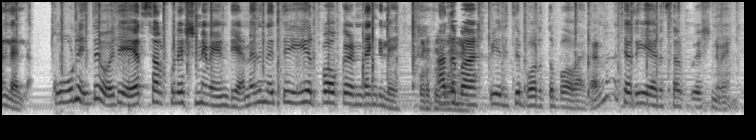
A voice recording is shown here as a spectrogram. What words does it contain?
അല്ലല്ല കൂൺ ഇത് ഒരു എയർ സർക്കുലേഷന് വേണ്ടിയാണ്. ഇതിനകത്ത് ഈർപ്പമൊക്കെ ഉണ്ടെങ്കിലേ അത് ബാഷ്പീരിച്ച് പുറത്ത് പോകാനാണ്. ചെറിയ എയർ സർക്കുലേഷന് വേണ്ടി.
